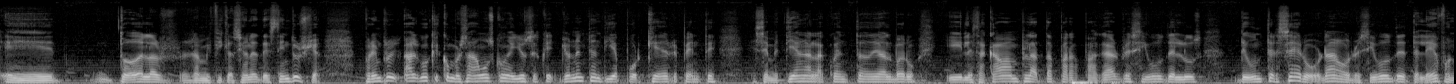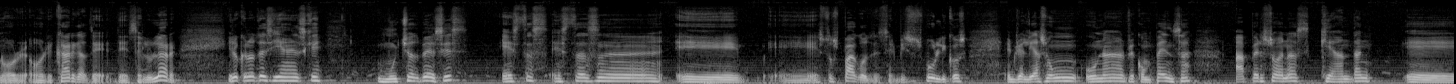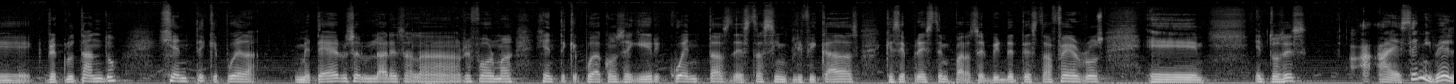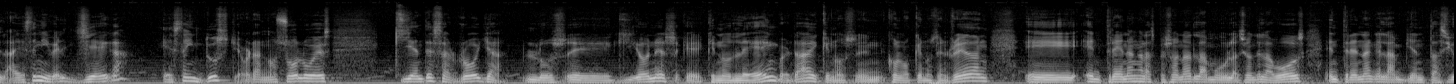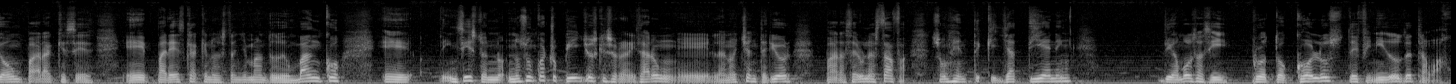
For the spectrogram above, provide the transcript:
todas las ramificaciones de esta industria. Por ejemplo, algo que conversábamos con ellos es que yo no entendía por qué de repente se metían a la cuenta de Álvaro y le sacaban plata para pagar recibos de luz de un tercero, ¿verdad? O recibos de teléfono o, recargas de celular. Y lo que nos decían es que muchas veces estas, estas, eh, eh, eh, estos pagos de servicios públicos en realidad son una recompensa a personas que andan reclutando gente que pueda meter celulares a la reforma, gente que pueda conseguir cuentas de estas simplificadas que se presten para servir de testaferros. entonces, a, a, ese nivel, a ese nivel llega esa industria, ¿verdad? No solo es quién desarrolla los eh, guiones que, nos leen, ¿verdad? Y que nos, con lo que nos enredan, eh, entrenan a las personas la modulación de la voz, entrenan en la ambientación para que se eh, parezca que nos están llamando de un banco. insisto, no, son cuatro pillos que se organizaron la noche anterior para hacer una estafa, son gente que ya tienen, digamos así, protocolos definidos de trabajo.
